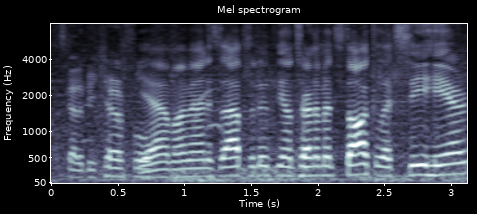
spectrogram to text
He's gotta be careful. Yeah, my man is absolutely on tournament stock. Let's see here.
